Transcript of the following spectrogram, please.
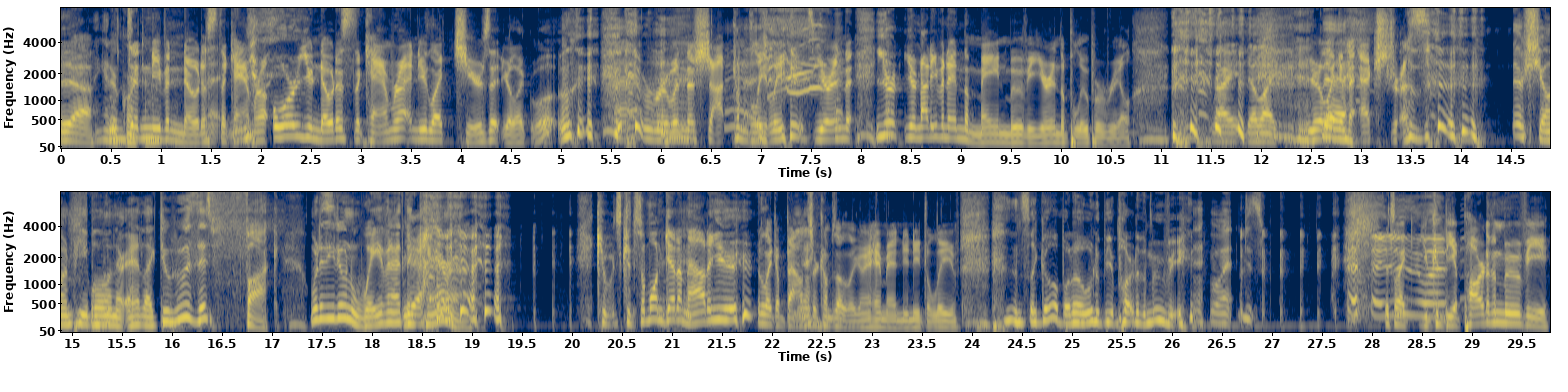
Yeah, I didn't that. even notice the camera, or you notice the camera and you like cheers it. You're like, whoa, ruin the shot completely. You're in the you're you're not even in the main movie. You're in the blooper reel. right. They're like, You're like in they're, the they're showing people in their head, like, dude, who is this fuck? What is he doing waving at the Yeah. camera? can, can someone get him out of here? Like a bouncer comes up, like, hey man, you need to leave. It's like, oh, but I want to be a part of the movie. what? Just, It's like you could be a part of the movie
